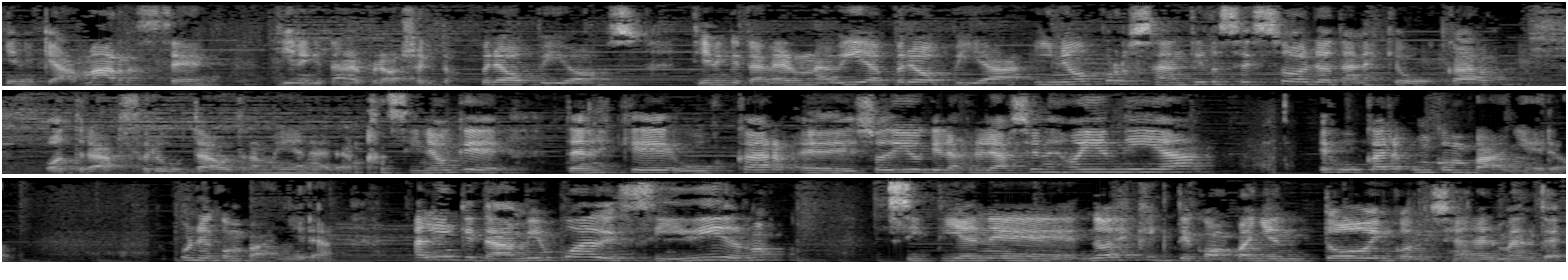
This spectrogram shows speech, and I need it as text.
tiene que amarse, tiene que tener proyectos propios, tiene que tener una vida propia y no por sentirse solo tenés que buscar otra fruta, otra media naranja, sino que tenés que buscar, eh, yo digo que las relaciones hoy en día es buscar un compañero, una compañera, alguien que también pueda decidir si tiene, no es que te acompañe en todo incondicionalmente,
